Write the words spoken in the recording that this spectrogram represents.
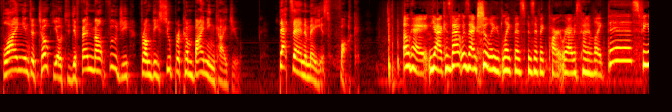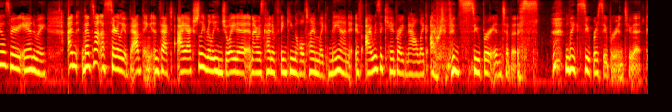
flying into Tokyo to defend Mount Fuji from the super combining kaiju. That's anime as fuck. Okay, yeah, because that was actually like the specific part where I was kind of like, this feels very anime. And that's not necessarily a bad thing. In fact, I actually really enjoyed it. And I was kind of thinking the whole time, like, man, if I was a kid right now, like, I would have been super into this. like, super, super into it.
